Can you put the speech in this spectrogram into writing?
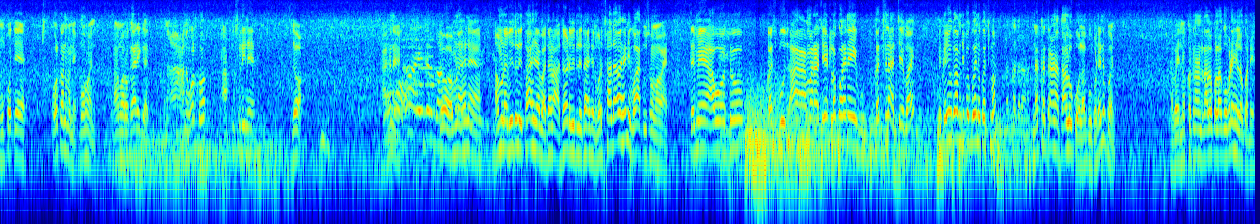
હું પોતે ઓળખો ને મને મોહન આ મારો કારીગર. અને આ- આને ઓળખો આ કુસડીને જો. આ છે ને જો હમણાં છે ને હમણાં વીજળી થાય છે ભાઈ ધડા ધડ વીજળી થાય છે ને વરસાદ આવે છે ને વાત પૂછવામાં આવે. તમે આવો છો કચ્છભુજ આ અમારા શેઠ લોકો છે ને એ કચ્છના જ છે ભાઈ. એ કયું ગામ દીપકભાઈનું કચ્છમાં? નખત્રાણા. નખત્રાણા તાલુકો લાગુ પડે ને પણ. હા ભાઈ નખત્રાણા તાલુકો લાગુ પડે એ લોકોને.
